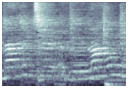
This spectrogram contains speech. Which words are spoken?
manager of the long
